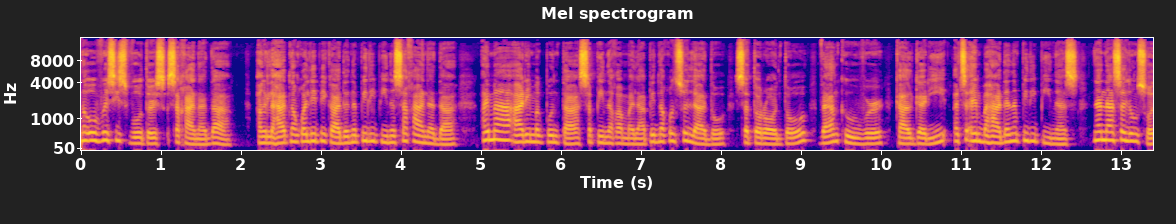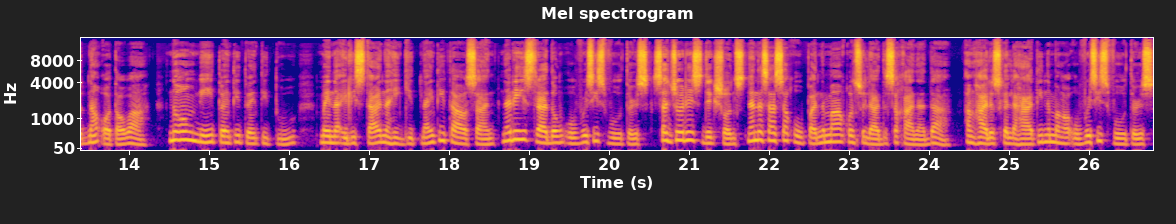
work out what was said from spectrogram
na overseas voters sa Canada. Ang lahat ng kwalipikado na Pilipino sa Canada ay maaari magpunta sa pinakamalapit na konsulado sa Toronto, Vancouver, Calgary at sa Embahada ng Pilipinas na nasa lungsod ng Ottawa. Noong May 2022, may nailista na higit 90,000 na rehistradong overseas voters sa jurisdictions na nasasakupan ng mga konsulado sa Canada. Ang halos kalahati ng mga overseas voters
